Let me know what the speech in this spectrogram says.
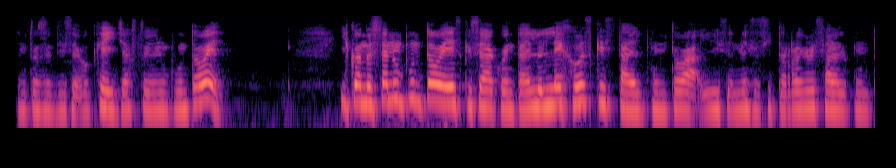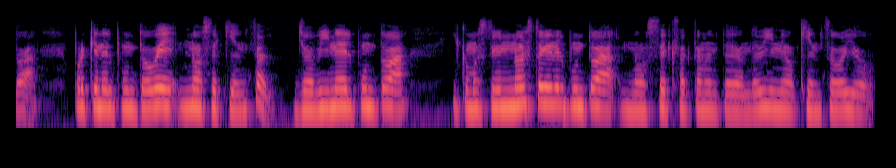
Entonces dice, ok, ya estoy en un punto B. Y cuando está en un punto B es que se da cuenta de lo lejos que está el punto A y dice, necesito regresar al punto A, porque en el punto B no sé quién soy. Yo vine del punto A y como estoy, no estoy en el punto A, no sé exactamente de dónde vine o quién soy o...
